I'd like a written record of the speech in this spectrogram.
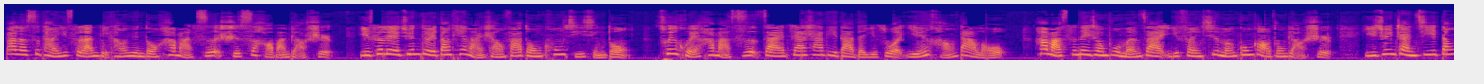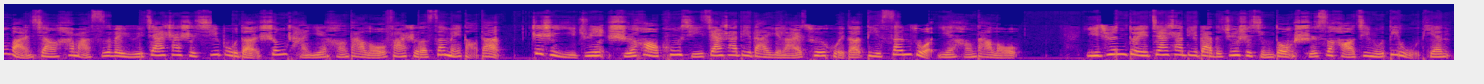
巴勒斯坦伊斯兰抵抗运动哈马斯十四号晚表示，以色列军队当天晚上发动空袭行动，摧毁哈马斯在加沙地带的一座银行大楼。哈马斯内政部门在一份新闻公告中表示，以军战机当晚向哈马斯位于加沙市西部的生产银行大楼发射三枚导弹，这是以军十号空袭加沙地带以来摧毁的第三座银行大楼。以军对加沙地带的军事行动十四号进入第五天。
